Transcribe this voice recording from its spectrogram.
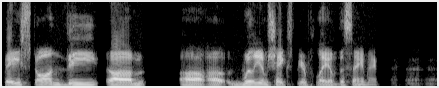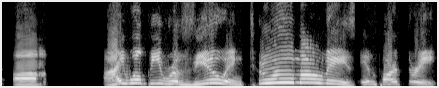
based on the um, uh, William Shakespeare play of the same name. Uh, I will be reviewing two movies in part three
